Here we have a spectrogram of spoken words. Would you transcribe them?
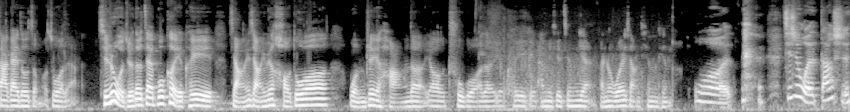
大概都怎么做的呀？其实我觉得在播客也可以讲一讲，因为好多我们这一行的要出国的，也可以给他们一些经验。反正我也想听听。我其实我当时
